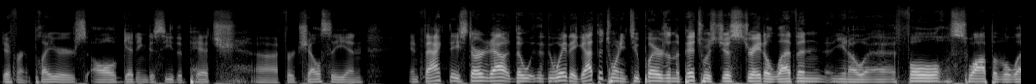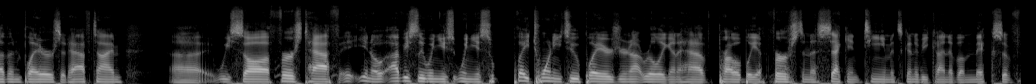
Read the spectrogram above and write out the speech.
different players all getting to see the pitch uh, for Chelsea and in fact, they started out the, the way they got the 22 players on the pitch was just straight 11, you know, a full swap of 11 players at halftime. Uh, we saw first half, you know, obviously when you when you play 22 players, you're not really going to have probably a first and a second team. It's going to be kind of a mix of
